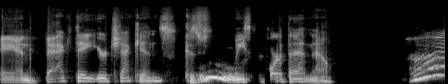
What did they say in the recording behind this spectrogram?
and backdate your check-ins because we support that now. Ah,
